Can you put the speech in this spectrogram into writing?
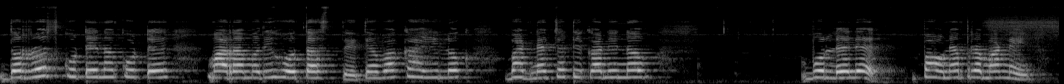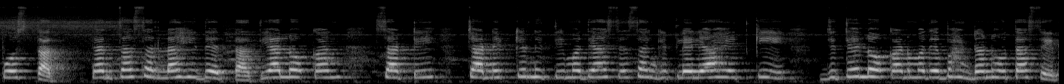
दररोज कुठे ना कुठे मारामारी होत असते. तेव्हा काही लोक भांडण्याच्या ठिकाणी न बोललेले पाहुण्याप्रमाणे पोचतात त्यांचा सल्लाही देतात. या लोकांसाठी चाणक्य नीतीमध्ये असे सांगितलेले आहेत की जिथे लोकांमध्ये भांडण होत असेल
